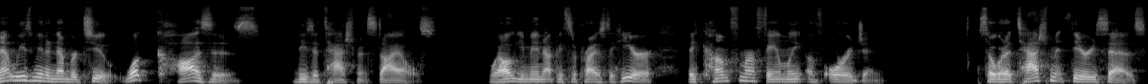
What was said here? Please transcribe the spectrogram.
that leads me to number two. What causes these attachment styles? Well, you may not be surprised to hear they come from our family of origin. So, what attachment theory says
